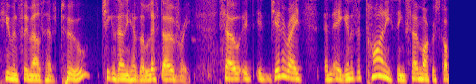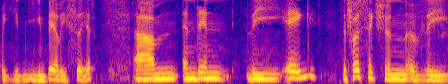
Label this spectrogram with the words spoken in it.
Human females have two. Chickens only have the left ovary. So it, it generates an egg, and it's a tiny thing, so microscopic you, can- you can barely see it. Um, and then the egg, the first section of the,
